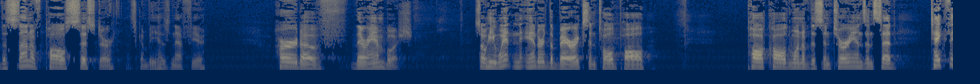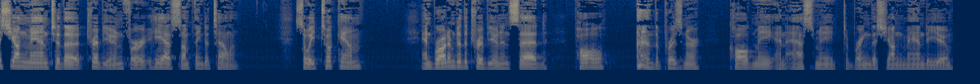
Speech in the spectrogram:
the son of Paul's sister, that's going to be his nephew, heard of their ambush. So he went and entered the barracks and told Paul. Paul called one of the centurions and said, Take this young man to the tribune, for he has something to tell him. So he took him and brought him to the tribune and said, Paul, the prisoner, called me and asked me to bring this young man to you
